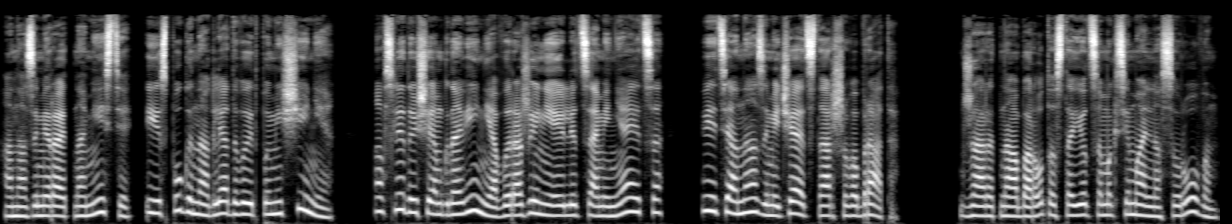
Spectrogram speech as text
Она замирает на месте и испуганно оглядывает помещение, а в следующее мгновение выражение лица меняется, ведь она замечает старшего брата. Джаред, наоборот, остается максимально суровым,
